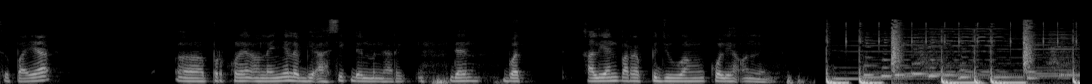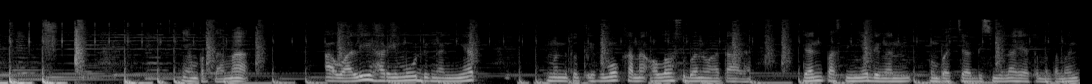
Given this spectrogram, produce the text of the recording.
supaya uh, perkuliahan onlinenya lebih asik dan menarik. Dan buat kalian para pejuang kuliah online. Yang pertama, awali harimu dengan niat menuntut ilmu karena Allah Subhanahu wa taala dan pastinya dengan membaca bismillah ya teman-teman.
